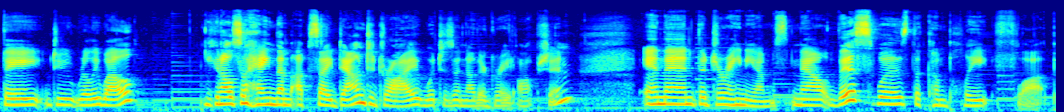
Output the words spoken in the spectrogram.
They do really well. You can also hang them upside down to dry, which is another great option. And then the geraniums. Now, this was the complete flop.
